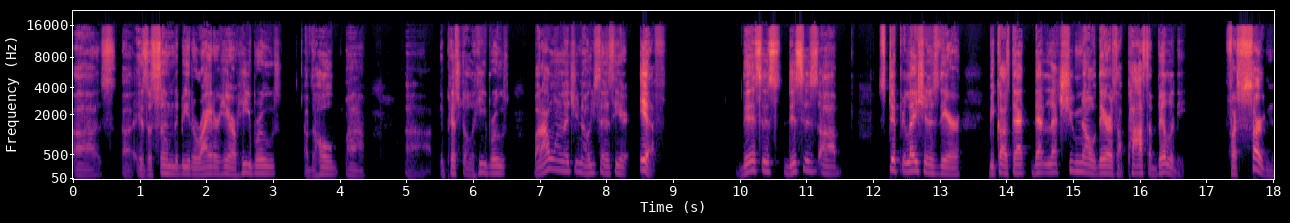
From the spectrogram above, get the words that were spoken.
uh, uh, is assumed to be the writer here of Hebrews, of the whole uh, uh epistle of Hebrews. But I want to let you know, he says here, if this is this is uh stipulation is there because that that lets you know there's a possibility for certain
